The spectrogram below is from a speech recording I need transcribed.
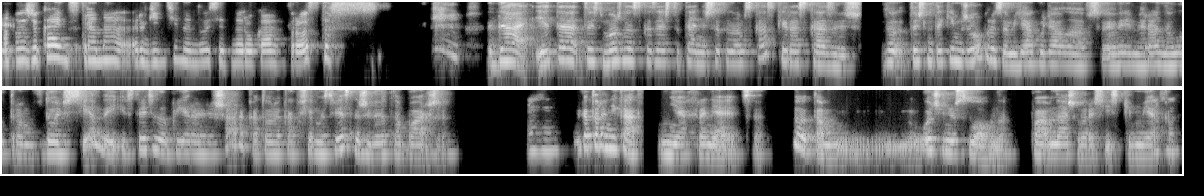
А мужика страна Аргентины носит на руках просто. Да, это, то есть можно сказать, что Таня, что ты нам сказки рассказываешь. Но точно таким же образом я гуляла в свое время рано утром вдоль Сены и встретила Пьера Ришара, который, как всем известно, живет на барже угу. который никак не охраняется. Ну, там очень условно по нашим российским меркам.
